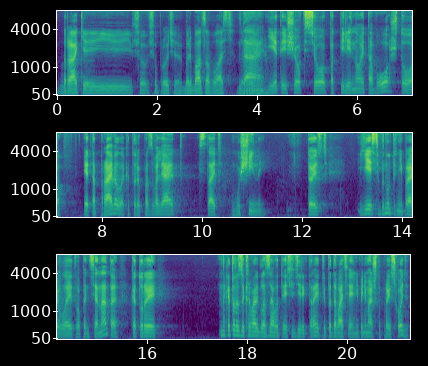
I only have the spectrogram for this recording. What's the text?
драки и все, все прочее, борьба за власть. За да, влияние. и это еще все под пеленой того, что это правило, которое позволяет стать мужчиной. То есть есть внутренние правила этого пансионата, которые на которые закрывают глаза вот эти директора и преподаватели. Они понимают, что происходит,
